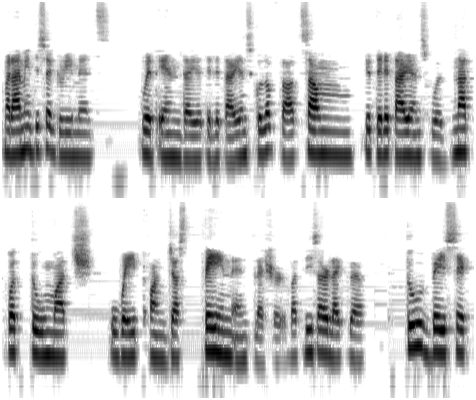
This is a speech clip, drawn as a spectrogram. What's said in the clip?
maraming disagreements within the utilitarian school of thought. Some utilitarians would not put too much weight on just pain and pleasure, but these are like the two basic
